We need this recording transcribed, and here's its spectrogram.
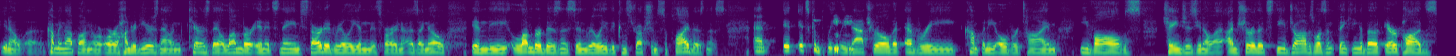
you know, uh, coming up on or, or 100 years now, and Kerrisdale Lumber, in its name, started really in as far as I know, in the lumber business, in really the construction supply business, and it, it's completely mm-hmm. natural that every company over time evolves, changes. You know, I, I'm sure that Steve Jobs wasn't thinking about AirPods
